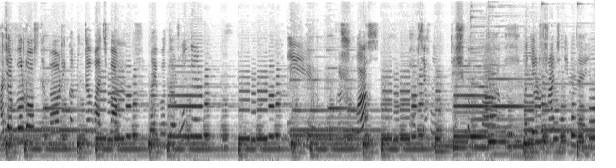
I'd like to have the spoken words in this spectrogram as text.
хотел просто порекомендовать вам моего друга. И прошу вас, поддержать именно его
